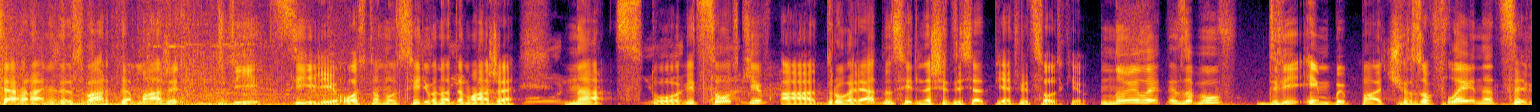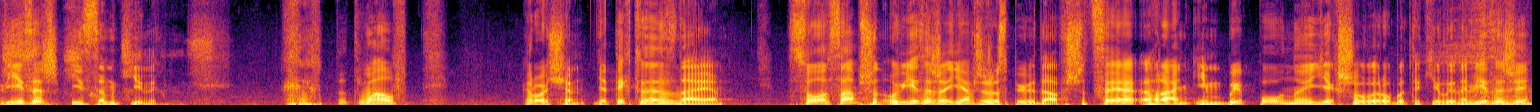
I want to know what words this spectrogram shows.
ця грань на десвард дамажить дві цілі. Основну ціль вона дамаже на 100%, а другорядну ціль на 65%. Ну і ледь не забув, дві імби патчі з офлейна це Візаж і Санкінг. Тут Valve. Коротше, для тих, хто не знає, Soul Assumption у візажа я вже розповідав, що це грань імби повної. Якщо ви робите кіли на візажі,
